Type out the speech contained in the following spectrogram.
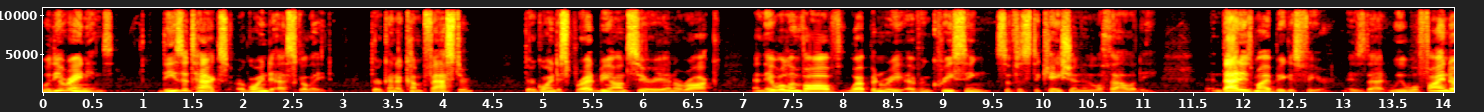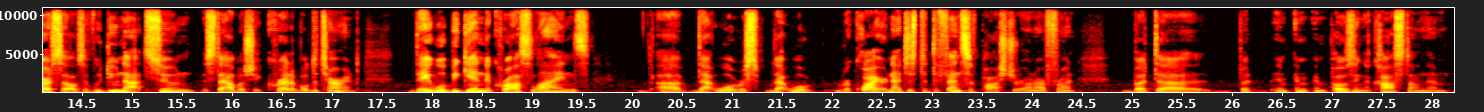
with the Iranians, these attacks are going to escalate. They're going to come faster. They're going to spread beyond Syria and Iraq, and they will involve weaponry of increasing sophistication and lethality. That is my biggest fear, is that we will find ourselves, if we do not soon establish a credible deterrent, they will begin to cross lines uh, that, will res- that will require not just a defensive posture on our front, but, uh, but Im- imposing a cost on them.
